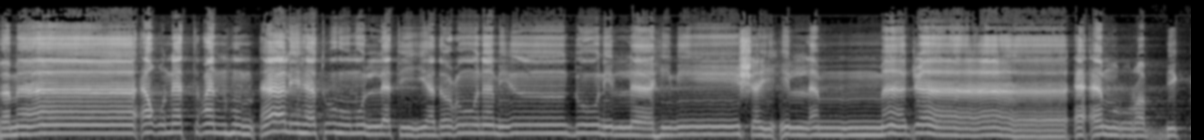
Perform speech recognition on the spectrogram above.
فما اغنت عنهم الهتهم التي يدعون من دون الله من شيء لما جاء أمر ربك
